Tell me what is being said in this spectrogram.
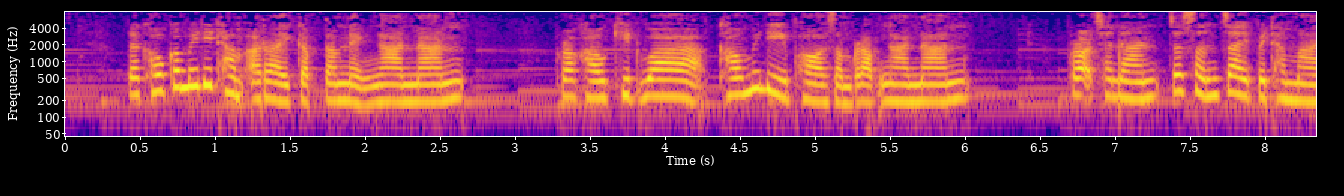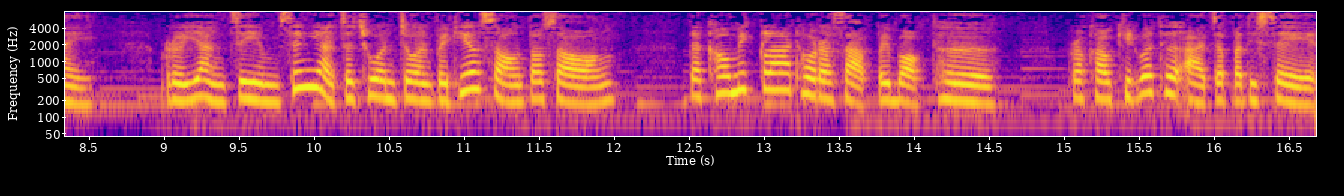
ำแต่เขาก็ไม่ได้ทำอะไรกับตำแหน่งงานนั้น เพราะเขาคิดว่าเขาไม่ดีพอสำหรับงานนั้น เพราะฉะนั้นจะสนใจไปทำไม หรืออย่างจิมซึ่งอยากจะชวนโจนไปเที่ยวสองต่อสองแต่เขาไม่กล้าโทรศัพท์ไปบอกเธอ เพราะเขาคิดว่าเธออาจจะปฏิเสธ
